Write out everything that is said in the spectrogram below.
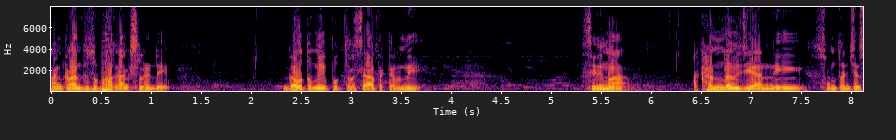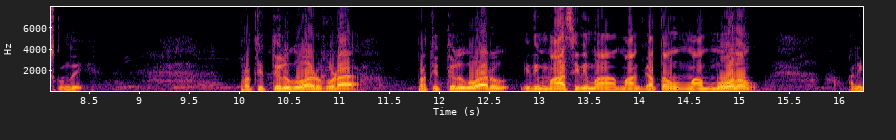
సంక్రాంతి శుభాకాంక్షలు అండి గౌతమి పుత్ర శాతకర్ణి సినిమా అఖండ విజయాన్ని సొంతం చేసుకుంది. ప్రతి తెలుగువాడు కూడా ప్రతి తెలుగువారు ఇది మా సినిమా మా గతం మా మూలం అని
